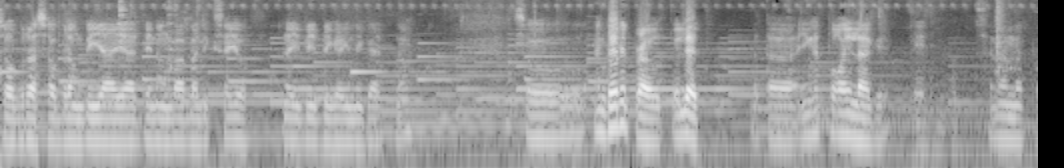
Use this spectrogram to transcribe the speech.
sobra-sobrang biyaya din ang babalik sa'yo na ibibigay ni God, no? So, I'm very proud ulit. At ah, ingat po kayo lagi. Po. Salamat po.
